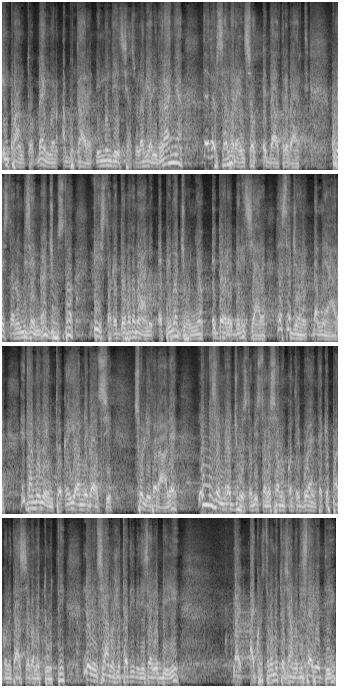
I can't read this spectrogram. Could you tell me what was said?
in quanto vengono a buttare l'immondizia sulla via litoranea da Tor San Lorenzo e da altre parti. Questo non mi sembra giusto, visto che dopodomani è primo giugno e dovrebbe iniziare la stagione balneare. E dal momento che io ho negozi sul litorale, non mi sembra giusto, visto che sono un contribuente che pago le tasse come tutti, noi non siamo cittadini di serie B, a questo momento siamo di serie D,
